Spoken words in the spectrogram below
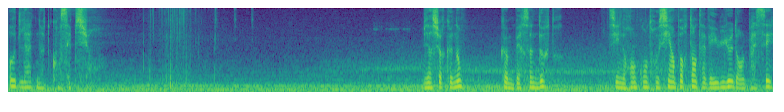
au-delà de notre conception. Bien sûr que non, comme personne d'autre. Si une rencontre aussi importante avait eu lieu dans le passé,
